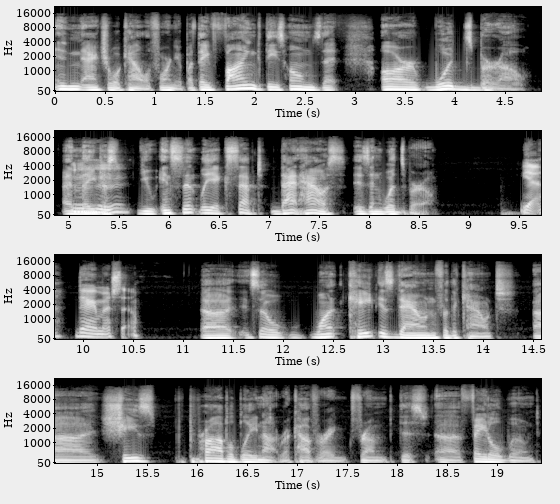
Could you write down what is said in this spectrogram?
in actual California, but they find these homes that are Woodsboro, and mm-hmm. they just mm-hmm. you instantly accept that house is in Woodsboro. Yeah, very much so. Uh, so one, Kate is down for the count. Uh, she's probably not recovering from this uh, fatal wound.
